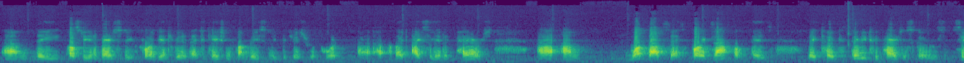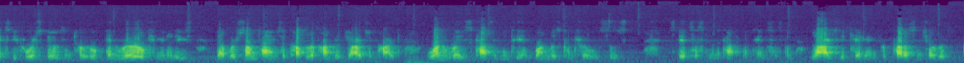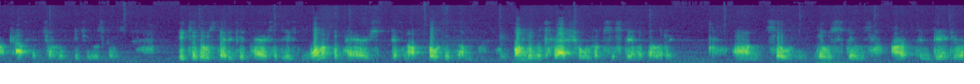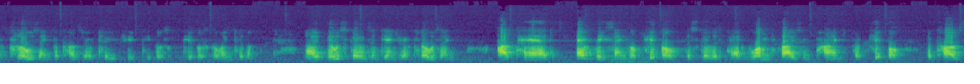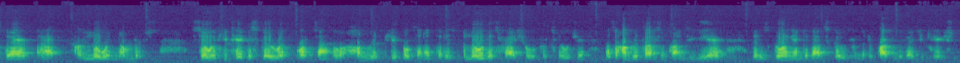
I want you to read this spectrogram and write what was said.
Um, the Ulster University for the Integrated Education Fund recently produced a report uh, about isolated pairs. Uh, and what that says, for example, is they took 32 pairs of schools, 64 schools in total, in rural communities that were sometimes a couple of hundred yards apart. One was Catholic Maintained, one was controlled, so state system and the Catholic Maintained system, largely catering for Protestant children or Catholic children, each of those schools. Each of those 32 pairs, at least one of the pairs, if not both of them, under the threshold of sustainability. Um, so those schools are in danger of closing because there are too few people, pupils going to them. Now, those schools in danger of closing are paid every single pupil. The school is paid £1,000 per pupil because they're uh, are low in numbers. So if you take a school with, for example, 100 pupils in it that is below the threshold for closure, that's £100,000 a year that is going into that school from the Department of Education.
